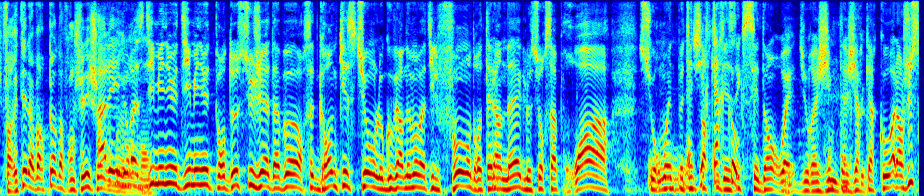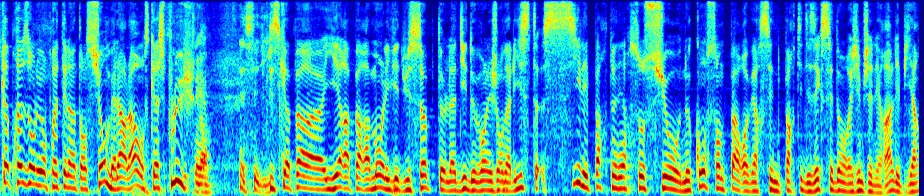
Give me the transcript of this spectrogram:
Il faut arrêter d'avoir peur d'affronter les choses. Allez, il nous reste 10 minutes, 10 minutes pour deux sujets. D'abord, cette grande question le gouvernement va-t-il fondre tel un aigle sur sa proie, sur au moins une petite partie des excédents ouais, du régime d'Agir Carco. Alors jusqu'à présent, on lui en prêtait l'intention, mais là, là, on se cache plus. Puisqu'à part hier, apparemment, Olivier Dussopt l'a dit devant les journalistes, si les partenaires sociaux ne consentent pas à reverser une partie des excédents au régime général, eh bien,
